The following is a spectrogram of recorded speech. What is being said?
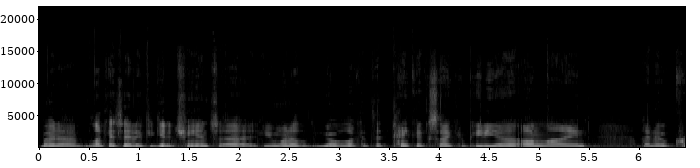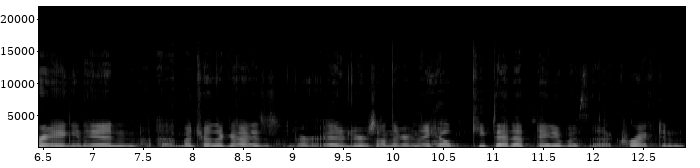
But uh, like I said, if you get a chance, uh, you want to go look at the Tank Encyclopedia online, I know Craig and Ed and a bunch of other guys are editors on there, and they help keep that updated with uh, correct and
